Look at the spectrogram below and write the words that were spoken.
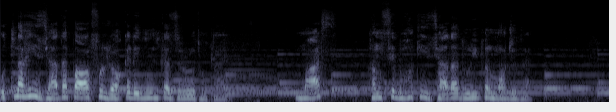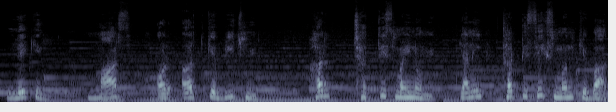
उतना ही ज़्यादा पावरफुल रॉकेट इंजन का ज़रूरत होता है। मार्स हमसे बहुत ही ज़्यादा दूरी पर मौजूद है। लेकिन मार्स और अर्थ के बीच में हर 36 महीनों में, यानी 36 मंथ के बाद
